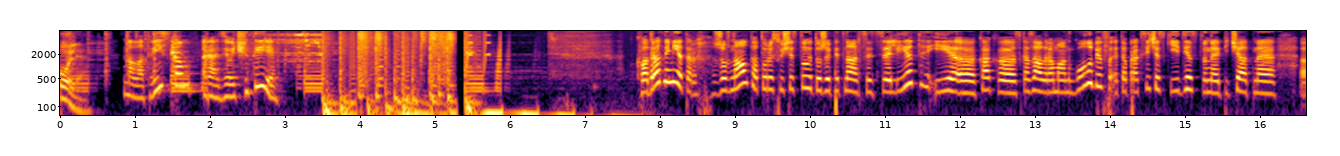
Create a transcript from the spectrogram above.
поле. На латвийском радио 4. Квадратный метр – журнал, который существует уже 15 лет, и, э, как э, сказал Роман Голубев, это практически единственное печатное э,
